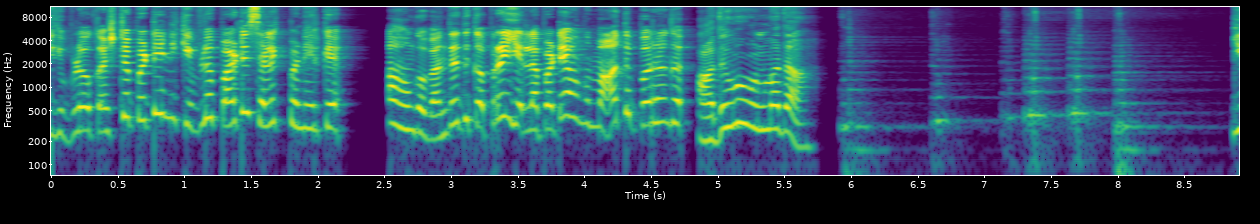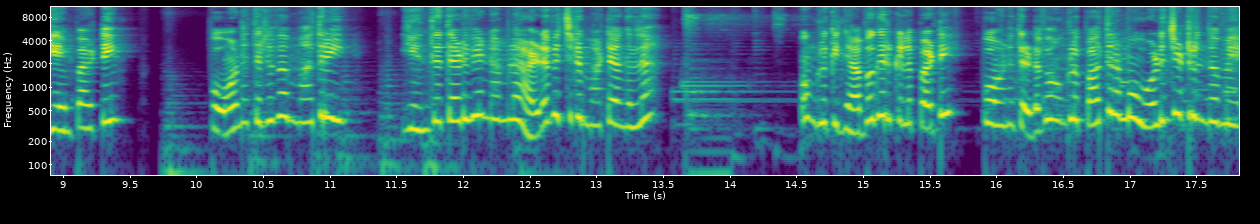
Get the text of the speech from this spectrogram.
நான் இவ்ளோ கஷ்டப்பட்டு இன்னைக்கு இவ்ளோ பாட்டு செலக்ட் பண்ணிருக்கேன் அவங்க வந்ததுக்கு அப்புறம் எல்லா பாட்டையும் அவங்க மாத்த போறாங்க. அதுவும் உண்மைதான் ஏன் பாட்டி போன தடவை மாதிரி எந்த தடவையும் நம்மள அழ வச்சிட மாட்டாங்கல்ல? உங்களுக்கு ஞாபகம் இருக்குல்ல பாட்டி போன தடவை உங்களை பார்த்து நம்ம ஒளிஞ்சிட்டு இருந்தோமே.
